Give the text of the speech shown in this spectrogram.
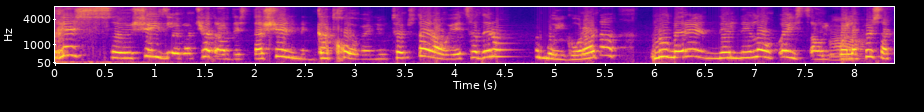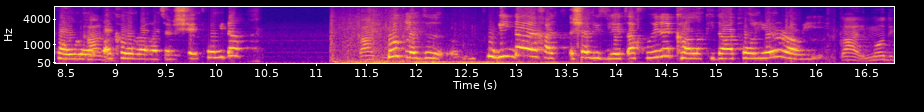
დღეს შეიძლება ჩატარდეს და შენ გათხოვებენ ნიუთებს და რავი ეცადე რომ მოიგო რა და ნუ მე ნელ-ნელა უკვე ისწავლი ყველაფერს აქაურ კარგი. აქაურ რაღაცებს შექმნი და კარგი. მოკლედ თუ გინდა ახლა შეგიძლია წახვიდე ქალაქი დაათვალიერო რავი კაი, მოდი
